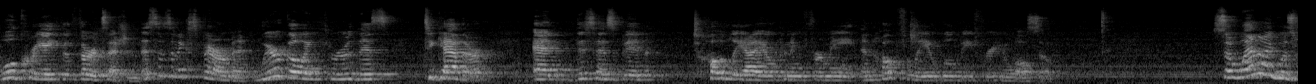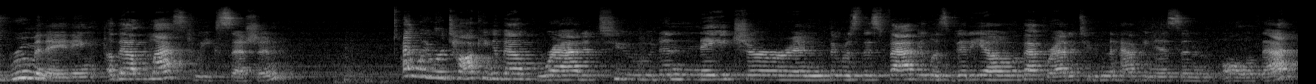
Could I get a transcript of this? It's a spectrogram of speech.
we'll create the third session. This is an experiment. We're going through this together, and this has been totally eye-opening for me, and hopefully it will be for you also. So when I was ruminating about last week's session, and we were talking about gratitude and nature, and there was this fabulous video about gratitude and happiness and all of that.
